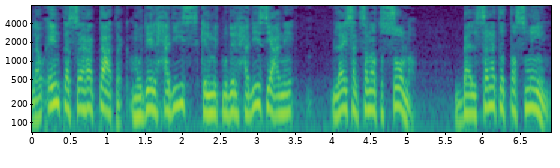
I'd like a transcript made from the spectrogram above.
لو أنت السيارة بتاعتك موديل حديث كلمة موديل حديث يعني ليست سنة الصنع بل سنة التصميم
